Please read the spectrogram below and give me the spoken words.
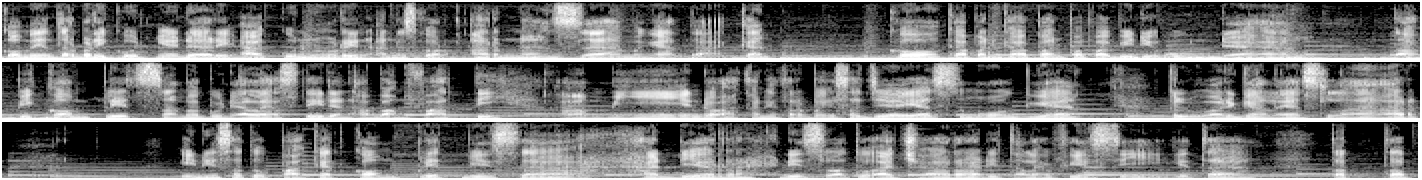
komentar berikutnya dari akun Nurin underscore Arnaza mengatakan, Kok kapan-kapan Papa B diundang? Tapi komplit sama Bunda Lesti dan Abang Fatih. Amin. Doakan yang terbaik saja ya. Semoga keluarga Leslar ini satu paket komplit bisa hadir di suatu acara di televisi. Kita tetap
